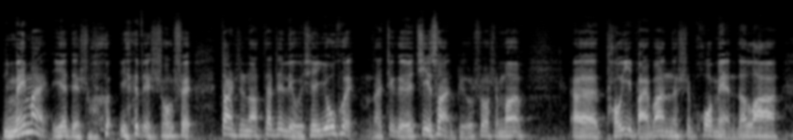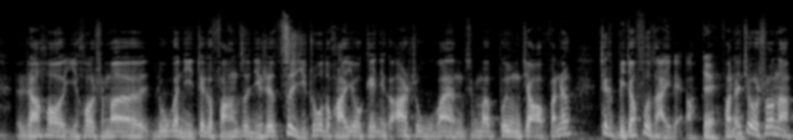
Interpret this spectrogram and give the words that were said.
你没卖也得收也得收税，但是呢，在这里有一些优惠，那这个计算，比如说什么，呃，投一百万呢是豁免的啦，然后以后什么，如果你这个房子你是自己住的话，又给你个二十五万，什么不用交，反正这个比较复杂一点啊。对，反正就是说呢，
